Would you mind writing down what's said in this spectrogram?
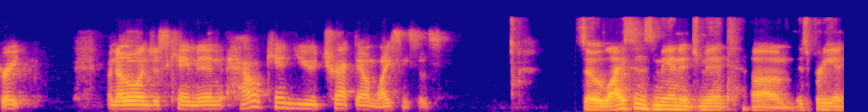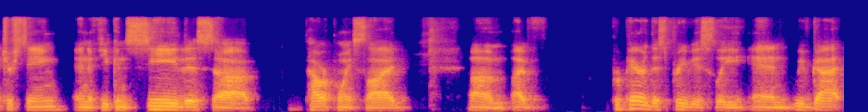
Great. Another one just came in. How can you track down licenses? So license management um, is pretty interesting. And if you can see this uh, PowerPoint slide, um, I've prepared this previously and we've got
